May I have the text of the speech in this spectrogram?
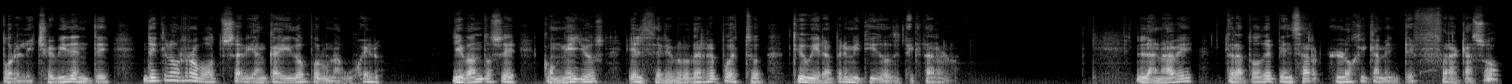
por el hecho evidente de que los robots se habían caído por un agujero. llevándose con ellos el cerebro de repuesto que hubiera permitido detectarlo. La nave trató de pensar lógicamente, fracasó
